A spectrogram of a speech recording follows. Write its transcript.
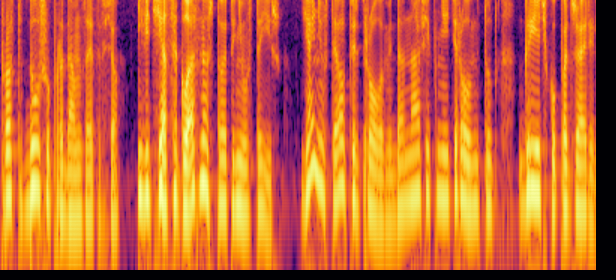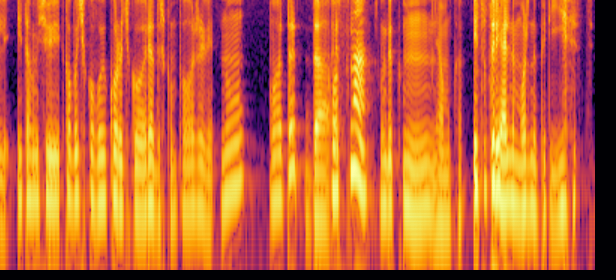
просто душу продам за это все. И ведь я согласна, что это не устоишь. Я не устояла перед роллами. Да нафиг мне эти роллы, мне тут гречку поджарили. И там еще и кабачковую корочку рядышком положили. Ну, вот это да. Вкусно. Вот так, м, нямка. И тут реально можно переесть.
